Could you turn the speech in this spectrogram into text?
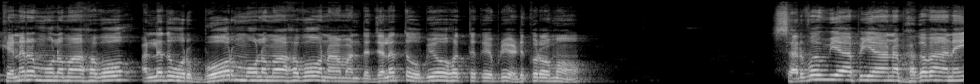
கிணறு மூலமாகவோ அல்லது ஒரு போர் மூலமாகவோ நாம் அந்த ஜலத்தை உபயோகத்துக்கு எப்படி எடுக்கிறோமோ சர்வவியாபியான பகவானை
